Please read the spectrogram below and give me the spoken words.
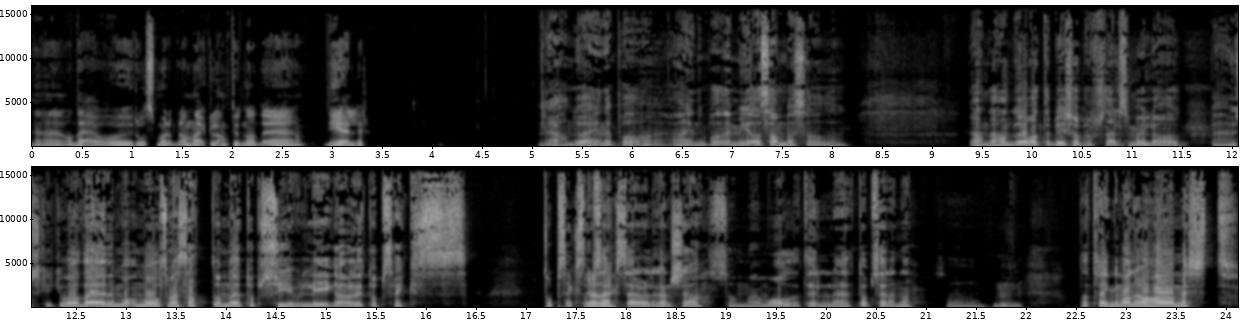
Uh, og det er jo Rosenborg og Brann er ikke langt unna det, de heller. Ja, du er inne på, jeg er inne på det, mye av det samme, så ja, det handler om at det blir så profesjonelt som mulig. og Jeg husker ikke hva det er mål som er satt, om det er topp syv-liga eller topp seks. Topp seks, tror jeg det er. Topp seks er det vel kanskje, ja, som målet til eh, toppserien. da. Så Mm. da trenger man jo å ha mest,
